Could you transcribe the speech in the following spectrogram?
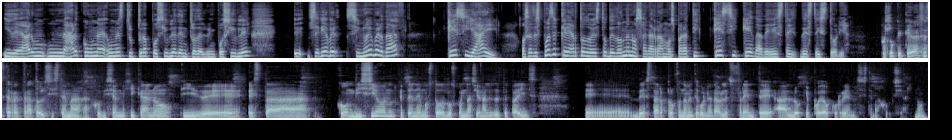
idear un, arco, una, estructura posible dentro de lo imposible, sería ver si no hay verdad, ¿qué sí hay? O sea, después de crear todo esto, ¿de dónde nos agarramos? Para ti, ¿qué sí queda de esta, de esta historia? Pues lo que queda es este retrato del sistema judicial mexicano y de esta condición que tenemos todos los connacionales de este país eh, de estar profundamente vulnerables frente a lo que pueda ocurrir en el sistema judicial. ¿no?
